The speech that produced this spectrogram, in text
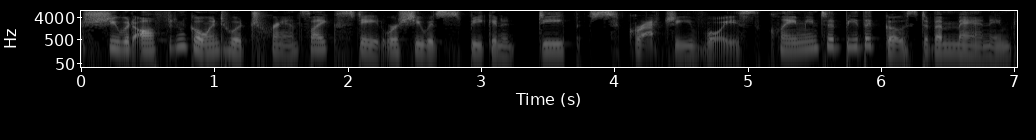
she would often go into a trance like state where she would speak in a deep, scratchy voice, claiming to be the ghost of a man named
